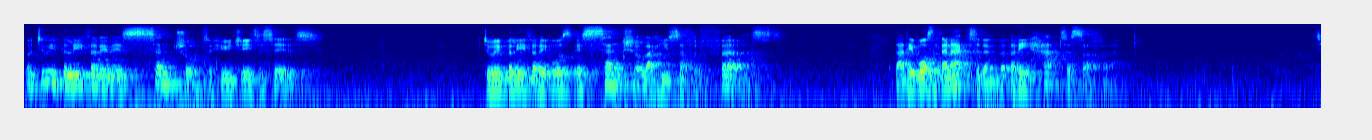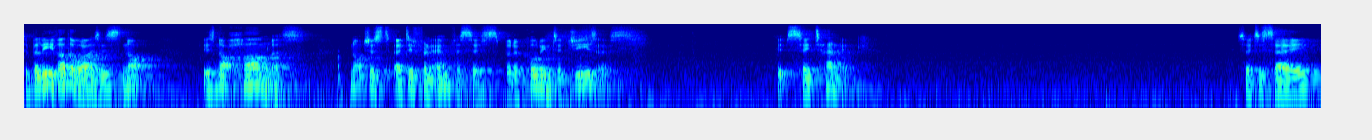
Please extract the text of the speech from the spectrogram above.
or do we believe that it is central to who Jesus is? Do we believe that it was essential that he suffered first? that it wasn't an accident, but that he had to suffer. To believe otherwise is not, is not harmless, not just a different emphasis, but according to Jesus, it's satanic. So to say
